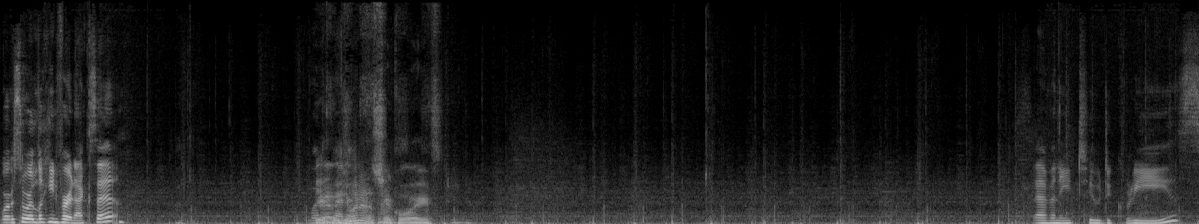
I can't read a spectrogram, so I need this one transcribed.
We're, so we're looking for an exit? What Yeah, we that? just went in a circle where 72 degrees.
